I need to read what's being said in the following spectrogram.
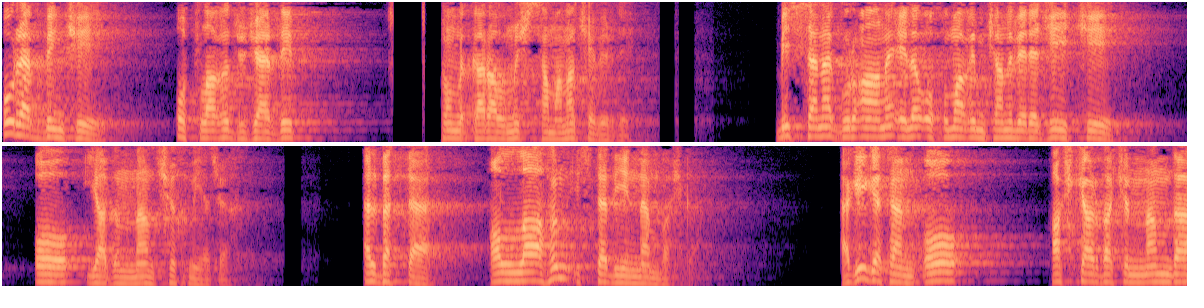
O Rəbbin ki, otlağı cücərdib, sonra qaralmış samana çevirdi. Biz sənə Qur'anı elə oxumaq imkanı verəcəyik ki, o yadından çıxmayacaq. Əlbəttə, Allahın istədiyindən başqa. Həqiqətən O, aşkardakından da,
